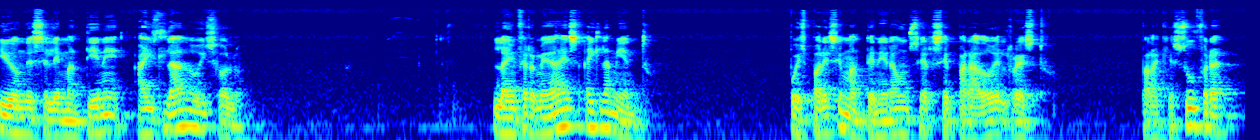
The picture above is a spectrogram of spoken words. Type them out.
y donde se le mantiene aislado y solo. La enfermedad es aislamiento, pues parece mantener a un ser separado del resto, para que sufra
